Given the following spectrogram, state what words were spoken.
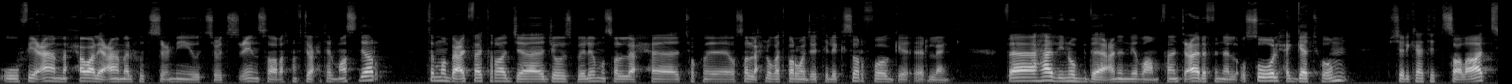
وفي عام حوالي عام 1999 صارت مفتوحة المصدر. ثم بعد فترة جاء José Valim وصلح وصلح لغة برمجة Elixir فوق Erlang فهذه نبذة عن النظام. فأنت عارف أن الأصول حقتهم شركات اتصالات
